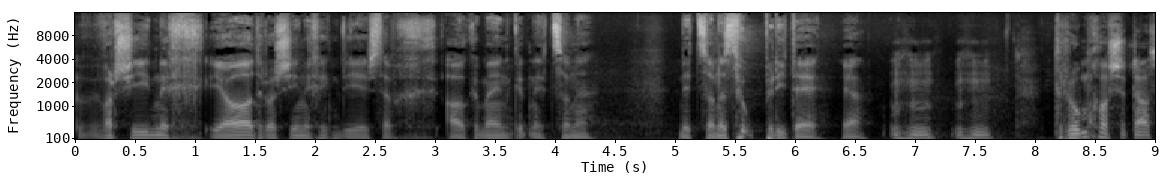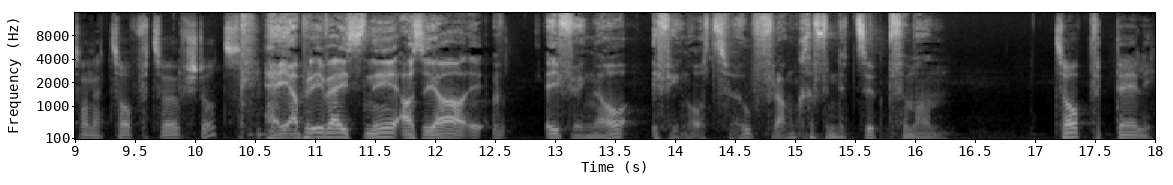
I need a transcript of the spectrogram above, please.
wahrscheinlich, ja, oder wahrscheinlich irgendwie ist es einfach allgemein nicht so eine, nicht so eine super Idee, ja. Darum kostet da so ein Zopf 12 Stutz. Hey, aber ich weiss nicht, also ja, ich, ich finde auch, ich finde auch 12 Franken für einen Zöpfen, Mann. Zopf Deli.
